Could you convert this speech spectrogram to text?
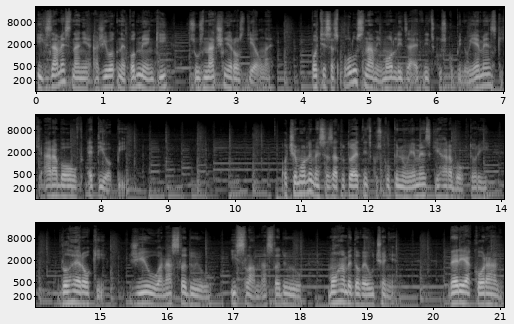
ich zamestnanie a životné podmienky sú značne rozdielne. Poďte sa spolu s nami modliť za etnickú skupinu jemenských Arabov v Etiópii. Oče, modlíme sa za túto etnickú skupinu jemenských Arabov, ktorí dlhé roky žijú a nasledujú islám, nasledujú Mohamedové učenie, veria Koránu.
